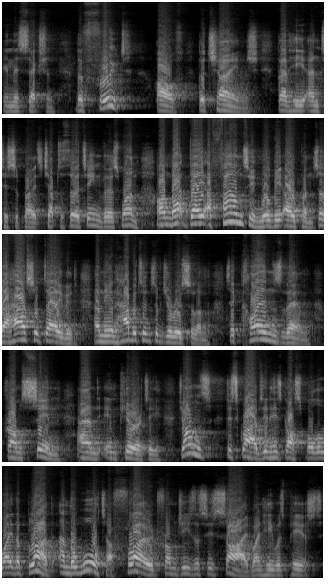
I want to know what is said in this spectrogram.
in this section the fruit of the change that he anticipates. Chapter 13, verse 1. On that day, a fountain will be opened to the house of David and the inhabitants of Jerusalem to cleanse them from sin and impurity. John's describes in his gospel the way the blood and the water flowed from Jesus' side when he was pierced.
